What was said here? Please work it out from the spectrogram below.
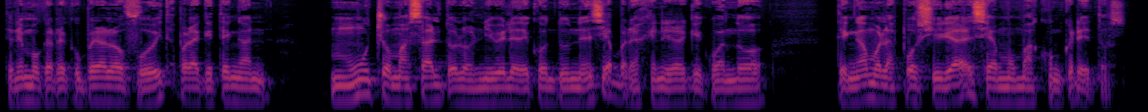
tenemos que recuperar a los futbolistas para que tengan mucho más altos los niveles de contundencia para generar que cuando tengamos las posibilidades seamos más concretos.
